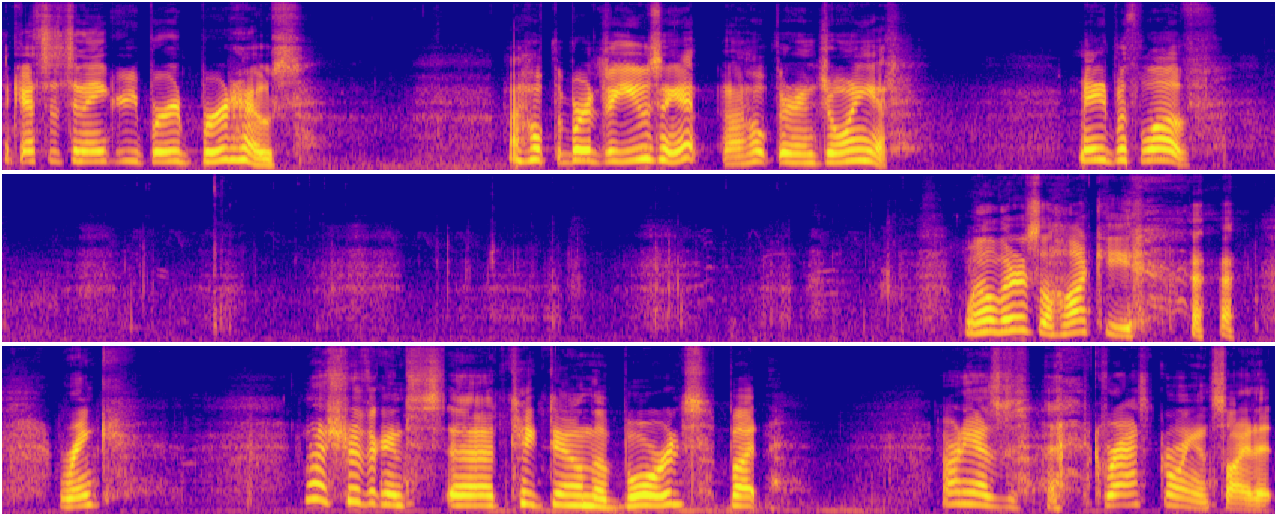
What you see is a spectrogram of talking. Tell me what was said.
I guess it's an Angry Bird birdhouse. I hope the birds are using it, and I hope they're enjoying it. Made with love. Well, there's the hockey rink. I'm not sure they're going to uh, take down the boards, but it already has grass growing inside it.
